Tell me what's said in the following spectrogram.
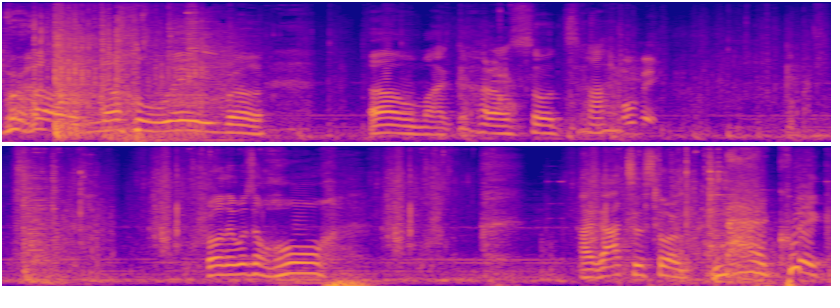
Bro, no way, bro. Oh my god, I'm so tired. Moving. Bro, there was a whole. I got to the store mad quick.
